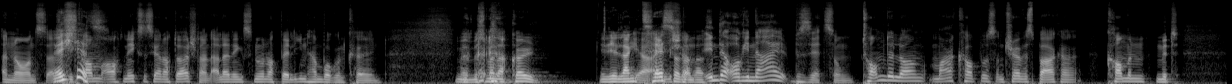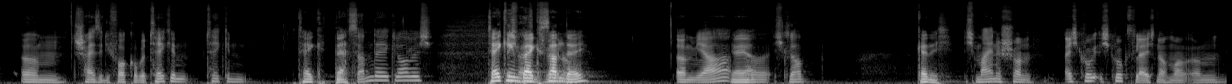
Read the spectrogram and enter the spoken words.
announced. Also Echt die jetzt? kommen auch nächstes Jahr nach Deutschland. Allerdings nur nach Berlin, Hamburg und Köln. Wir müssen mal nach Köln. In die Lanxess eigentlich oder schon. was? In der Originalbesetzung. Tom DeLong, Mark Hoppus und Travis Barker kommen mit, ähm, scheiße, die Vorgruppe. Taken, Taken Take that. Sunday, glaube ich. Taking Ich Back Sunday. Ähm, ja, Ja, ja. Äh, ich glaube, Kenn ich. ich meine schon. Ich, guck, ich guck's gleich nochmal. Ähm,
